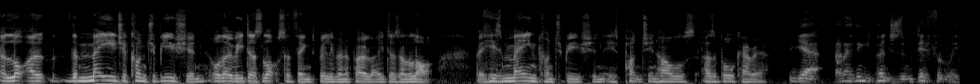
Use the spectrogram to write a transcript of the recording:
a lot of the major contribution. Although he does lots of things, Billy Vunipola, he does a lot, but his main contribution is punching holes as a ball carrier. Yeah, and I think he punches them differently.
